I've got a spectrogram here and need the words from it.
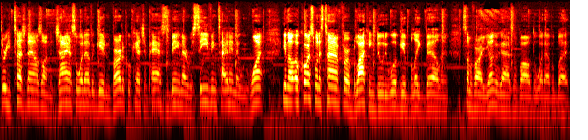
three touchdowns on the Giants or whatever, getting vertical catching passes, being that receiving tight end that we want. You know, of course, when it's time for blocking duty, we'll get Blake Bell and some of our younger guys involved or whatever. But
